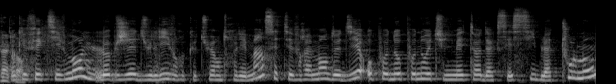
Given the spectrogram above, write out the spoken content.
Donc effectivement, l'objet du livre que tu as entre les mains, c'était vraiment de dire Oponopono est une méthode accessible à tout le monde.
